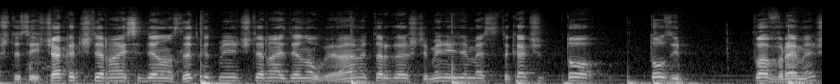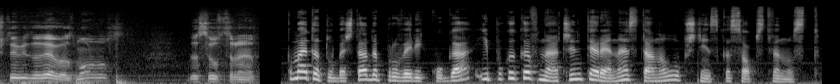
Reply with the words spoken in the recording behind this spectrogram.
ще се изчака 14 дена, след като мине 14 дена, обявяваме търга, ще мине един месец, така че то, този, това време ще ви даде възможност да се отстранят. Кметът обеща да провери кога и по какъв начин терена е станал общинска собственост.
